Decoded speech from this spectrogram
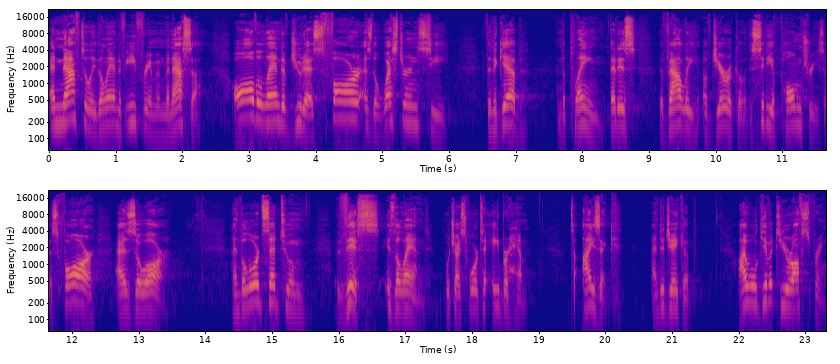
and Naphtali, the land of Ephraim and Manasseh, all the land of Judah as far as the western sea, the Negeb and the plain, that is, the valley of Jericho, the city of palm trees, as far as Zoar. And the Lord said to him, This is the land which I swore to Abraham, to Isaac, and to Jacob. I will give it to your offspring.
